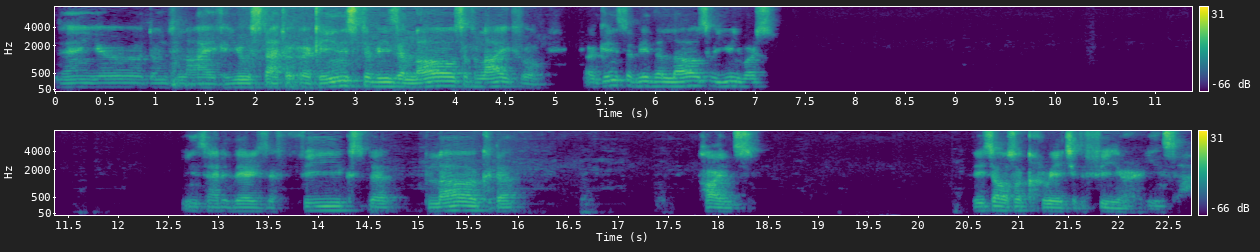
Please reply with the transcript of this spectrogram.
Then you don't like, you start against with the laws of life, against with the laws of the universe. Inside there is a fixed, blocked points. This also created fear inside.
